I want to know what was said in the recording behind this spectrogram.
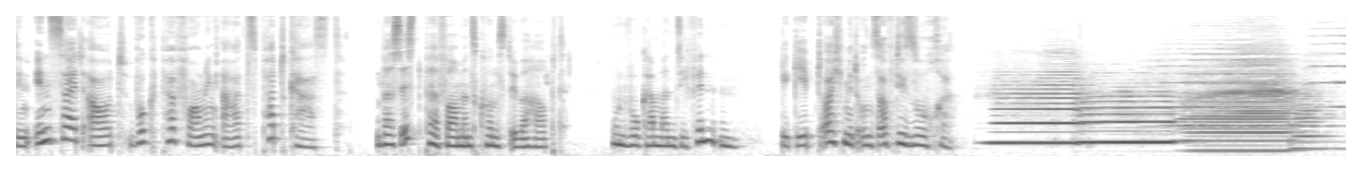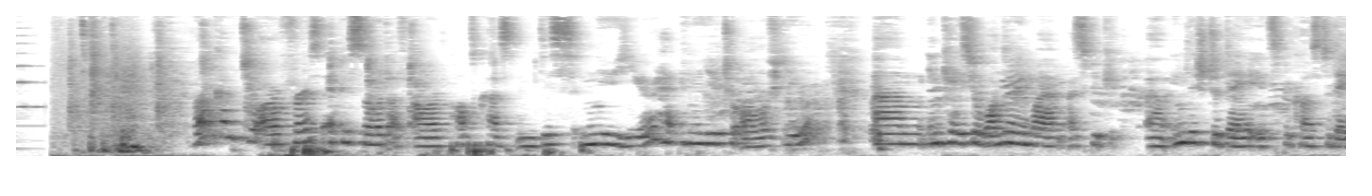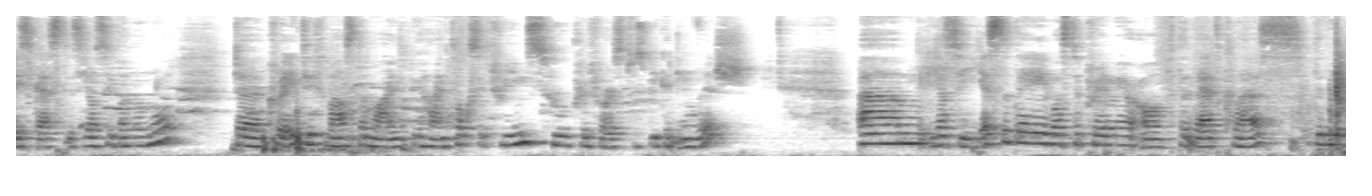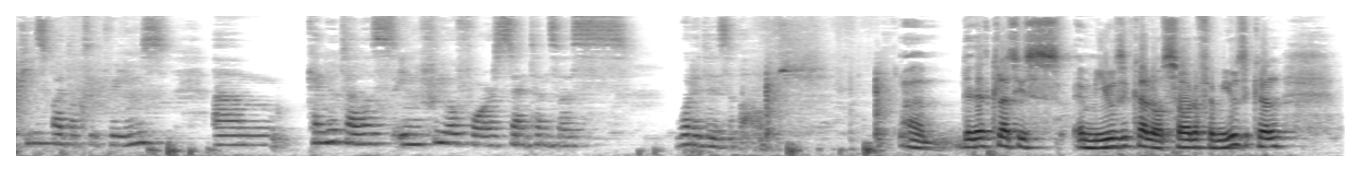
Hört den Inside Out WUK Performing Arts Podcast. Was ist Performancekunst überhaupt? Und wo kann man sie finden? Begebt euch mit uns auf die Suche. Welcome to our first episode of our podcast in this new year. Happy New Year to all of you. Um, in case you're wondering why I speak uh, English today, it's because today's guest is Yossi Vanunu, the creative mastermind behind Toxic Dreams, who prefers to speak in English. Um, See, yesterday was the premiere of The Dead Class, the new piece by Toxic Dreams. Um, can you tell us in three or four sentences what it is about? Um, the Dead Class is a musical or sort of a musical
